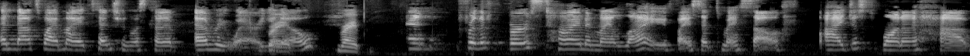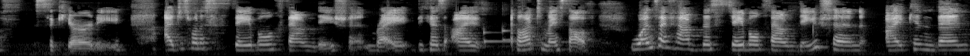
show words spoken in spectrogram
and that's why my attention was kind of everywhere you right. know right and for the first time in my life i said to myself i just want to have security. I just want a stable foundation, right? Because I thought to myself, once I have this stable foundation, I can then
